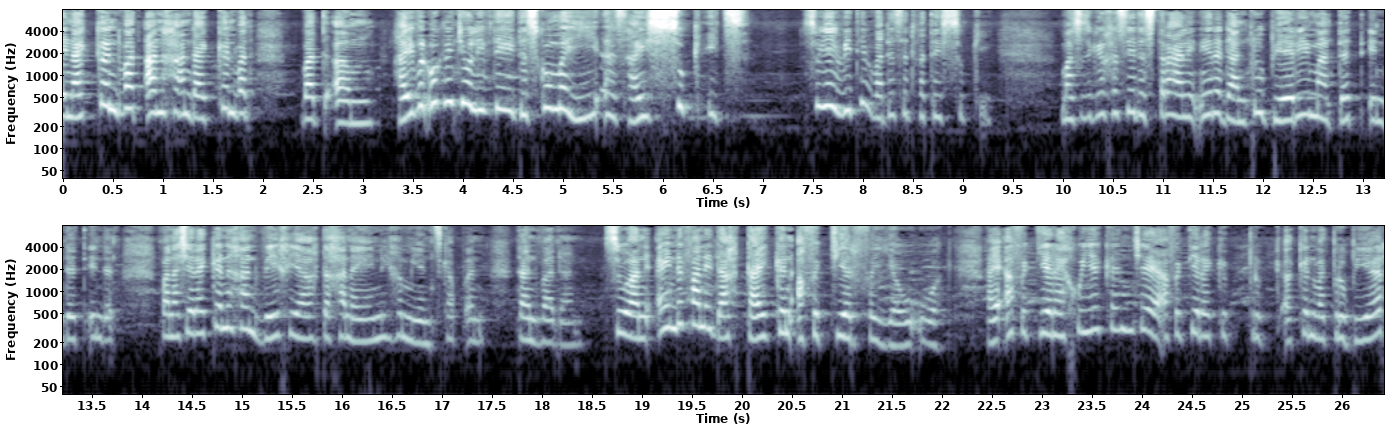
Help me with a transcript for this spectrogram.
En hy kind wat aangaan, daai kind wat wat ehm um, hy wil ook net jou liefde hê. Dis kom hy hier is. Hy soek iets So jy weet nie wat is dit wat hy soekie. Maar soos ek jou gesê dis trial en error dan probeer jy maar dit en dit en dit. Want as jy daai kind gaan wegjaag, dan gaan hy in die gemeenskap in, dan wat dan? So aan die einde van die dag teiken affekteer vir jou ook. Hy affekteer hy goeie kindjie, hy affekteer 'n kind wat probeer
